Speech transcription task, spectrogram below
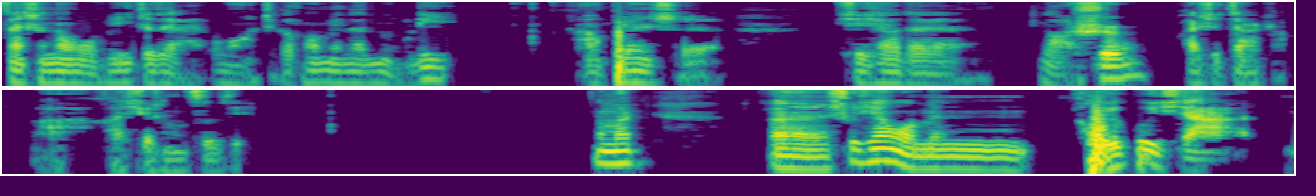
但是呢，我们一直在往这个方面的努力啊，不论是。学校的老师还是家长啊，和学生自己。那么，嗯，首先我们回顾一下，嗯，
